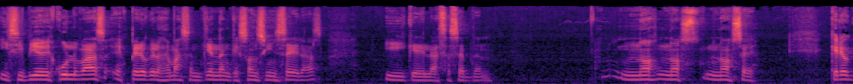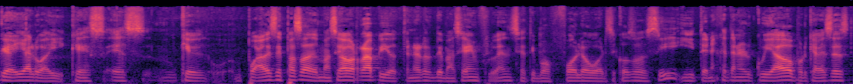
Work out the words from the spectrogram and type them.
Y si pido disculpas, espero que los demás entiendan que son sinceras y que las acepten. No, no, no sé. Creo que hay algo ahí, que es, es que a veces pasa demasiado rápido tener demasiada influencia, tipo followers y cosas así, y tenés que tener cuidado porque a veces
